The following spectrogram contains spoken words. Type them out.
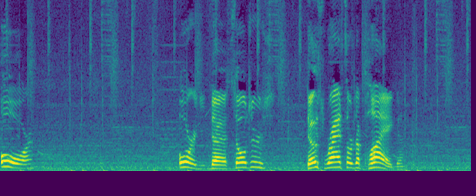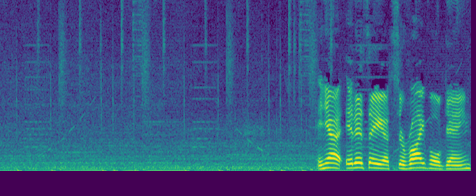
or or the soldiers those rats are the plague. And yeah, it is a, a survival game.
